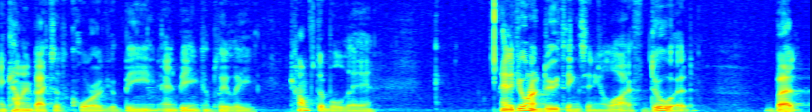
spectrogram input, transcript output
and coming back to the core of your being and being completely comfortable there. And if you want to do things in your life, do it. But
